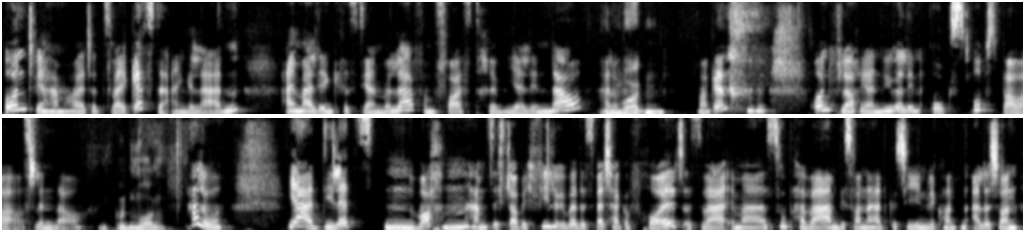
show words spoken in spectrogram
Und wir haben heute zwei Gäste eingeladen. Einmal den Christian Müller vom Forstrevier Lindau. Hallo. Guten Morgen. Morgen. Und Florian Nüberlin, Obst, Obstbauer aus Lindau. Guten Morgen. Hallo. Ja, die letzten Wochen haben sich, glaube ich, viele über das Wetter gefreut. Es war immer super warm, die Sonne hat geschienen, wir konnten alle schon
